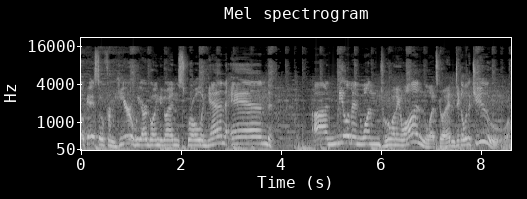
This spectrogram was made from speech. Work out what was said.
Okay, so from here, we are going to go ahead and scroll again, and uh, Nielomen121, let's go ahead and take a look at you.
